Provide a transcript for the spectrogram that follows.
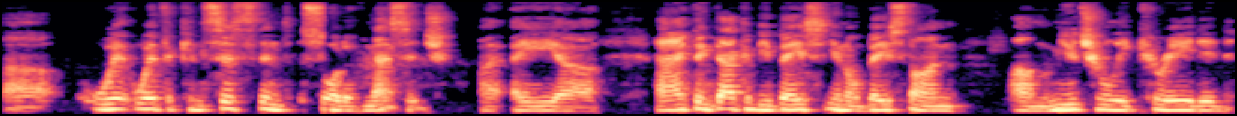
uh, with, with a consistent sort of message. I, I uh, and I think that could be based, you know, based on um, mutually created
